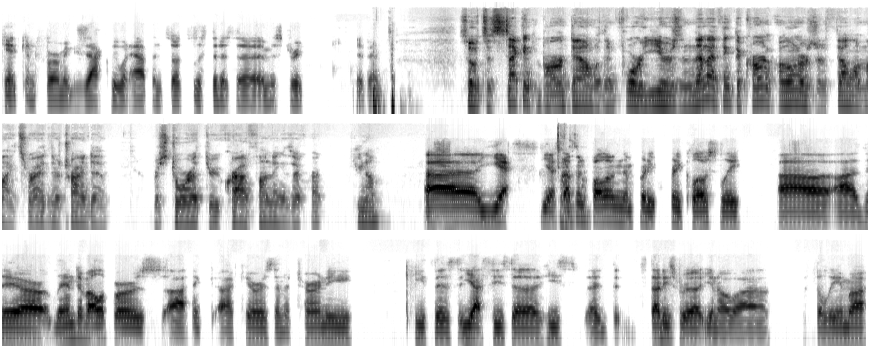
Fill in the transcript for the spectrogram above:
can't confirm exactly what happened, so it's listed as a mystery event. So it's a second burnt down within four years. And then I think the current owners are Thelemites, right? They're trying to restore it through crowdfunding. Is that correct? Do you know? Uh, yes, yes. I've been following them pretty pretty closely. Uh, uh, they're land developers. Uh, I think uh, Kira's an attorney. Keith is yes, he's uh, he's uh, studies uh, you know uh, Thelema,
